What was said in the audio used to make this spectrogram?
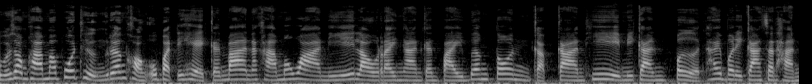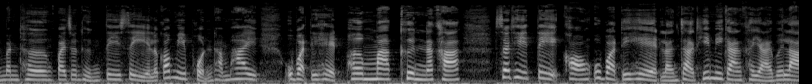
คุณผู้ชมคะมาพูดถึงเรื่องของอุบัติเหตุกันบ้างนนะคะ เมื่อวานนี้เรารายงานกันไปเบื้องต้นกับการที่มีการเปิดให้บริการสถานบันเทิงไปจนถึงตีสี่แล้วก็มีผลทำให้อุบัติเหตุเพิ่มมากขึ้นนะคะ สถิติของอุบัติเหตุหลังจากที่มีการขยายเวลา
